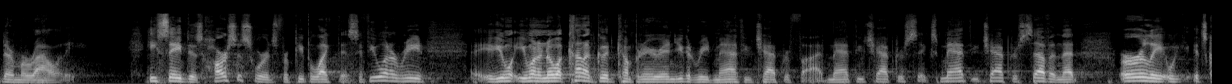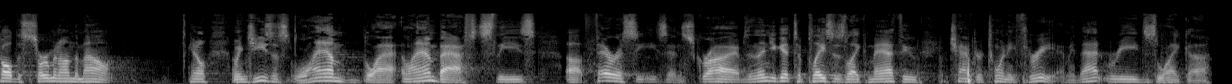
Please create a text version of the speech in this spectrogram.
their morality. He saved his harshest words for people like this. If you want to read if you, you want to know what kind of good company you're in, you could read Matthew chapter 5, Matthew chapter 6, Matthew chapter 7, that early, it's called the Sermon on the Mount. You know, I mean, Jesus lambasts these uh, Pharisees and scribes. And then you get to places like Matthew chapter 23. I mean, that reads like a.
